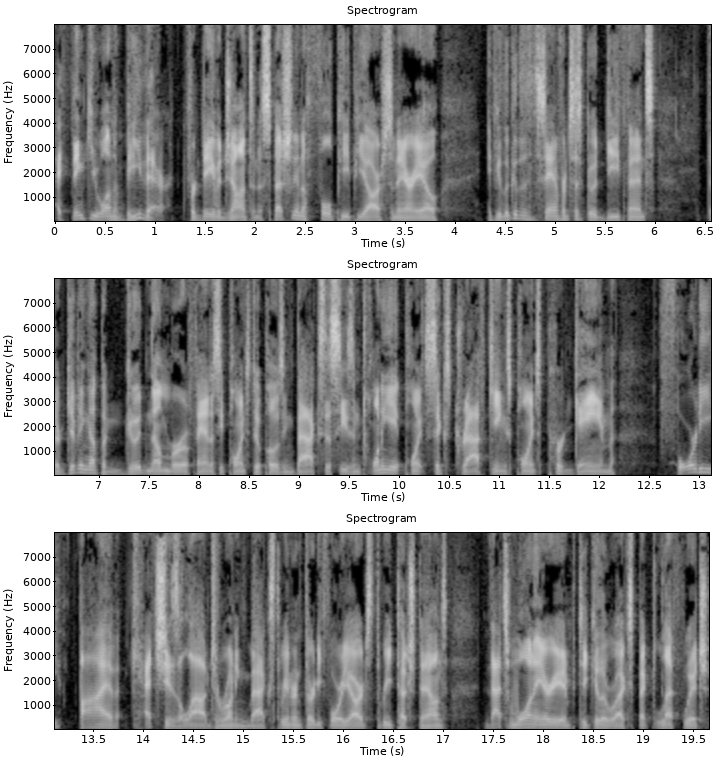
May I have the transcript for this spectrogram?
I think you want to be there for David Johnson, especially in a full PPR scenario. If you look at the San Francisco defense, they're giving up a good number of fantasy points to opposing backs this season 28.6 DraftKings points per game. 45 catches allowed to running backs, 334 yards, three touchdowns. that's one area in particular where I expect Leftwich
